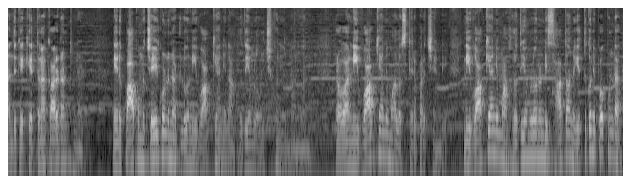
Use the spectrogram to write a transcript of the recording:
అందుకే కీర్తనాకారుడు అంటున్నాడు నేను పాపము చేయకుండానట్లు నీ వాక్యాన్ని నా హృదయంలో ఉంచుకొని ఉన్నాను అని. ప్రభా నీ వాక్యాన్ని మాలో స్థిరపరచండి. నీ వాక్యాన్ని మా హృదయంలో నుండి సాతాను ఎత్తుకొని పోకుండా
